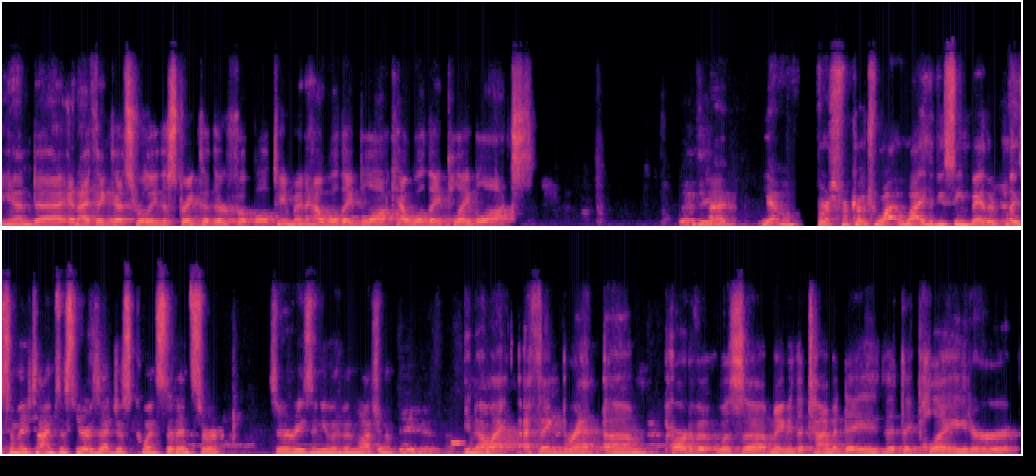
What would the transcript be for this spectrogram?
And uh, and I think that's really the strength of their football team and how well they block, how well they play blocks. Uh, yeah, well, first for Coach, why why have you seen Baylor play so many times this year? Is that just coincidence, or is there a reason you would have been watching them? You know, I, I think Brent, um, part of it was uh, maybe the time of day that they played, or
